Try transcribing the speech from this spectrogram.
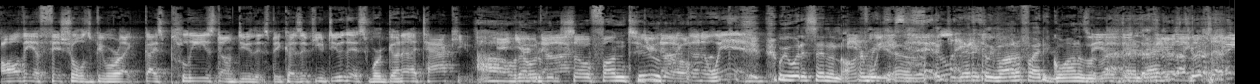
all the officials, people were like, "Guys, please don't do this because if you do this, we're gonna attack you." oh, And that would have been so fun too, You're though. not gonna win. we would have sent an army of said, like- genetically modified iguanas with Yeah, red they're bandanas. like,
